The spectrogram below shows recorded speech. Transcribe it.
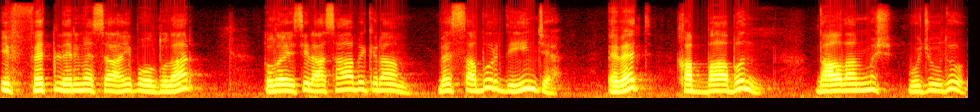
iffetlerine sahip oldular. Dolayısıyla ashab-ı kiram ve sabır deyince evet Habbab'ın dağlanmış vücudu,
